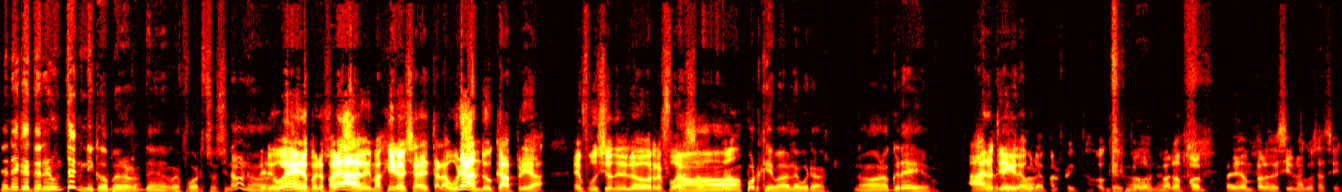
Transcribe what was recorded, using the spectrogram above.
Tenés que tener un técnico para tener refuerzo, si no, no. Pero bueno, pero pará, me imagino ya está laburando Capria en función de los refuerzos, No, ¿no? ¿por qué va a laburar? No, no creo. Ah, no tiene que laburar, perfecto. Ok, No, perdón, no. Perdón, por, perdón por decir una cosa así.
